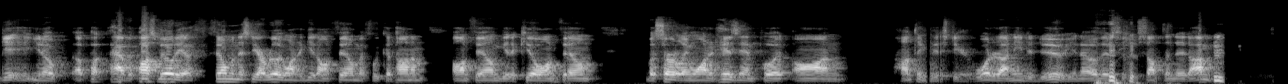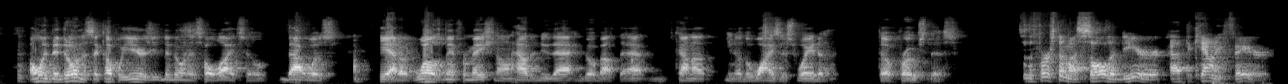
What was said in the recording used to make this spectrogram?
get you know a, have a possibility of filming this deer. I really wanted to get on film if we could hunt him on film, get a kill on film, but certainly wanted his input on hunting this deer. What did I need to do? You know, this is something that I'm only been doing this a couple years. He's been doing this whole life, so that was he had a wealth of information on how to do that and go about that, and kind of you know the wisest way to to approach this. So the first time I saw the deer at the county fair,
